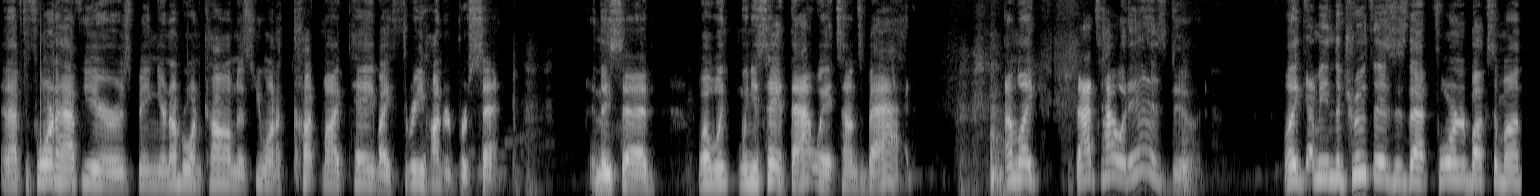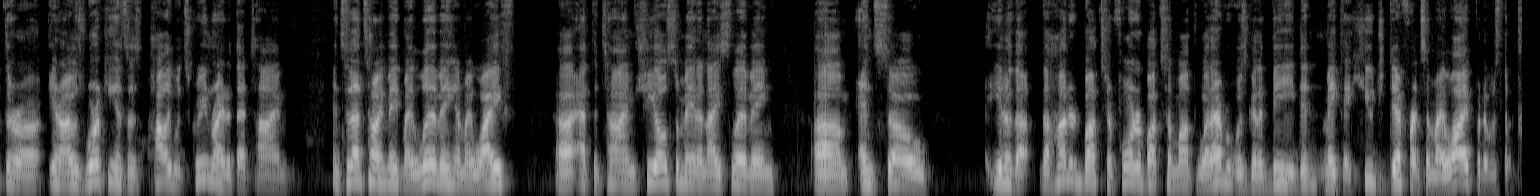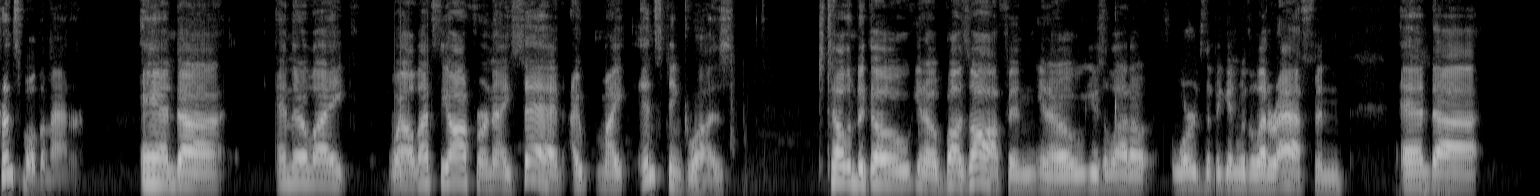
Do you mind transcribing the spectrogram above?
And after four and a half years being your number one columnist, you want to cut my pay by 300%. And they said, well, when, when you say it that way, it sounds bad. I'm like, that's how it is, dude. Like, I mean, the truth is, is that 400 bucks a month or, you know, I was working as a Hollywood screenwriter at that time. And so that's how I made my living. And my wife uh, at the time, she also made a nice living. Um, and so, you know the the hundred bucks or four hundred bucks a month, whatever it was going to be, didn't make a huge difference in my life, but it was the principle of the matter. And uh, and they're like, well, that's the offer. And I said, I my instinct was to tell them to go, you know, buzz off and you know use a lot of words that begin with the letter F and and uh,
